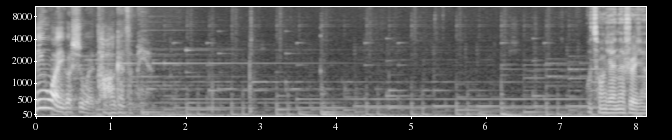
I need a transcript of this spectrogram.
另外一个侍卫他还该怎么演？从前的事情，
